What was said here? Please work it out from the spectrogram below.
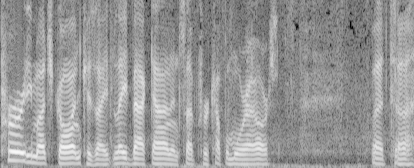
pretty much gone because I laid back down and slept for a couple more hours. But, uh,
